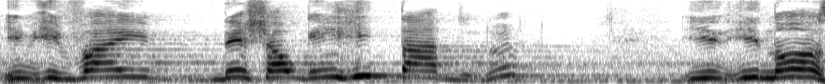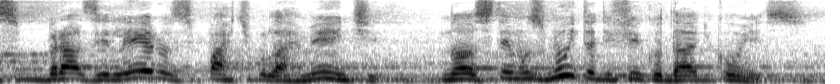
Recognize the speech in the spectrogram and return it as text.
e, e vai deixar alguém irritado, né? E, e, nós brasileiros, particularmente, nós temos muita dificuldade com isso.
